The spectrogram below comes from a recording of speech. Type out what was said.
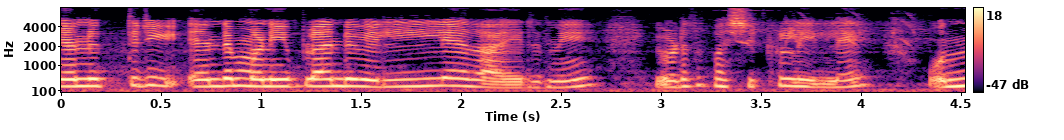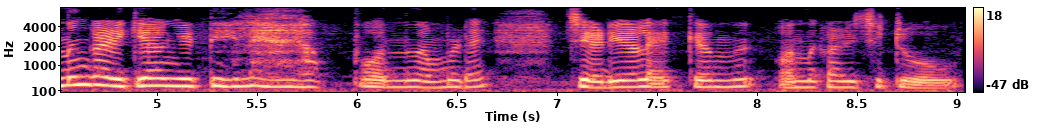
ഞാൻ ഒത്തിരി എന്റെ മണി പ്ലാന്റ് വലിയതായിരുന്നേ. ഇവിടുത്തെ പശുക്കളില്ലേ ഒന്നും കഴിക്കാൻ കിട്ടിയില്ലേ? അപ്പോൾ ഒന്ന് നമ്മുടെ ചെടികളെയൊക്കെ ഒന്ന് വന്ന് കഴിച്ചിട്ട് പോകും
